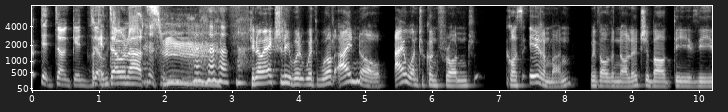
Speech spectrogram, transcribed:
worked at Dunkin' Dunkin' Donuts. Donuts. mm. You know, actually, with, with what I know, I want to confront Ross Ehrenmann with all the knowledge about the, the,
